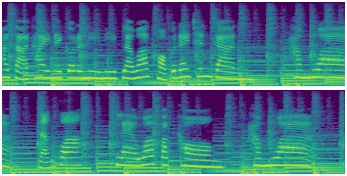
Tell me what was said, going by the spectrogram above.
ภาษาไทยในกรณีนี้แปลว่าขอก็ได้เช่นกันคำว่า 南瓜 แปลว่าฟักทองคำว่า 汤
